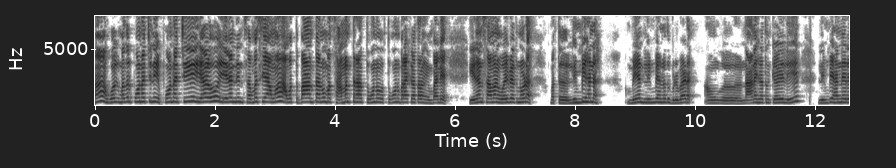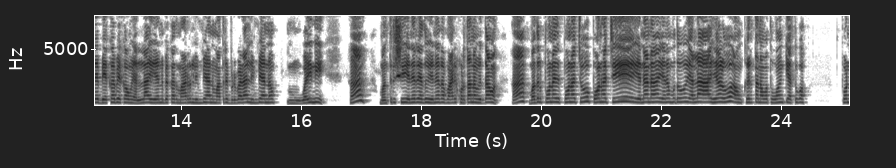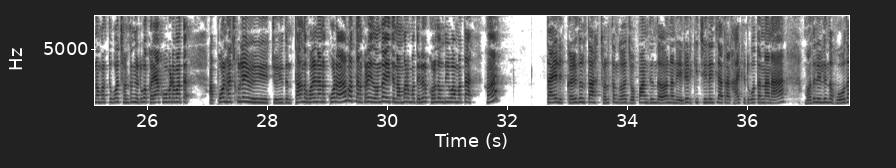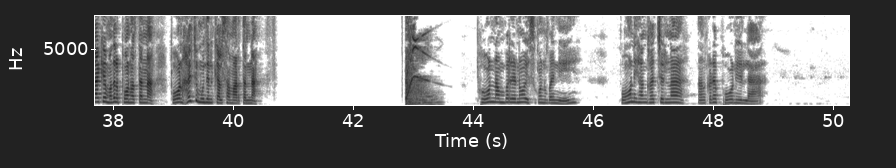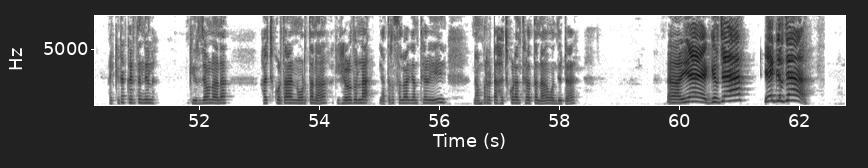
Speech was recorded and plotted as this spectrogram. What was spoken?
ಹಾ, ಹೋಗಿ ಮೊದಲು ಫೋನ್ ಹಚ್ಚಿನಿ ಫೋನ್ ಹಚ್ಚಿ ಹೇಳು, ಏನೇನು ನಿನ್ನ ಸಮಸ್ಯೆ ಅವ ಅವತ್ತು ಬಾ ಅಂತಾನು. ಮತ್ತು ಸಾಮಾನು ತರ ತೊಗೊಂಡು ತೊಗೊಂಡು ಬರಾಕ್ ಹೇಳ್ತಾನ ಹಿಂಬಾಲೆ. ಏನೇನು ಸಾಮಾನು ಒಯ್ಬೇಕು ನೋಡ. ಮತ್ತು ಲಿಂಬಿ ಹಣ್ಣು. ಮೇನ್ ಲಿಂಬೆ ಅನ್ನೋದು ಬಿಡಬೇಡ. ಅವ್ಗ ನಾನೇ ಹೇಳ್ತಾನೆ ಕೇಳಿ ಲಿಂಬೆ ಹಣ್ಣರೇ ಬೇಕಾ ಬೇಕಾ ಅವೆಲ್ಲ ಎಲ್ಲ ಏನು ಬೇಕಾದ್ ಮಾಡ್ರಿ ಲಿಂಬೆ ಹಣ್ಣು ಮಾತ್ರ ಬಿಡಬೇಡ. ಲಿಂಬೆ ಹಣ್ಣು ವೈನಿ, ಹಾ ಮಂತ್ರಿಸಿ ಏನಾರ ಅದು ಏನಾರ ಮಾಡಿ ಕೊಡ್ತಾನ ಇದ್ದಾವ. ಹಾ, ಮೊದಲು ಫೋನ್ ಫೋನ್ ಹಚ್ಚು ಫೋನ್ ಹಚ್ಚಿ, ಏನಾನ ಏನಂಬುದು ಎಲ್ಲ ಹೇಳು ಅವ್ನು ಕರಿತಾನ ಅವತ್ತು ಹೋಗಿ ತಗೋ ಫೋನ್ ನಂಬರ್ ತಗೋ ಚಲ್ತಂಗ ಇಟ್ಕೋ, ಕಳ್ಯಾಕ ಹೋಗ್ಬೇಡ ಮತ್ತೆ. ಆ ಫೋನ್ ಹಚ್ಕೊಳ್ಳಿ ಇದನ್ನ ತಂದು ಹೊಳ್ಳಿ ನನಗೆ ಕೊಡ ಮತ್ತೆ ನನ್ನ ಕಡೆ ಇದೊಂದು ಐತಿ ನಂಬರ್ ಮತ್ತೆ ಎಲ್ಲರೂ ಕಳ್ದೋಗ್ದೀವ ಮತ್ತೆ, ಹಾ? ತಾಯಿಲಿ ಕಳಿದಲ್ ತಾ ಚೊಳ್ತಂಗ ಜೋಪಾನದಿಂದ ನಾನು ಎಲ್ಲಿ ಅಡಿಕೆ ಚೀಲ ಐತಿ ಅದ್ರಾಗ ಹಾಕಿ ಇಟ್ಕೋತಾನ ನಾನು? ಮೊದಲು ಇಲ್ಲಿಂದ ಹೋದಾಕೆ ಮೊದಲು ಫೋನ್ ಹಚ್ತಾನ. ಫೋನ್ ಹಚ್ಚಿ ಮುಂದಿನ ಕೆಲಸ ಮಾಡ್ತಾನ. ಫೋನ್ ನಂಬರ್ ಏನೋ ಇಸ್ಕೊಂಡು ಬನ್ನಿ. ಫೋನ್ ಹೆಂಗೆ ಹಚ್ಚಿಲ್ಲ ನನ್ನ ಕಡೆ ಫೋನ್ ಇಲ್ಲ. ಆಕಿನ ಕರಿತಾನಿಲ್ಲ ಗಿರ್ಜಾವ್ ಹಚ್ಚಿ ಕೊಡ್ತಾಳೆ ನೋಡ್ತಾನ. ಆಕೆ ಹೇಳೋದಿಲ್ಲ ಯಾತ್ರ ಸಲುವಾಗಿ ಅಂಥೇಳಿ ನಂಬರ್ ಅಟ್ಟ ಹಚ್ಕೊಡ ಅಂತ ಹೇಳ್ತಾನ ಒಂದಿಟ ಏ ಗಿರ್ಜಾ ಏ ಗಿರ್ಜಾ!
